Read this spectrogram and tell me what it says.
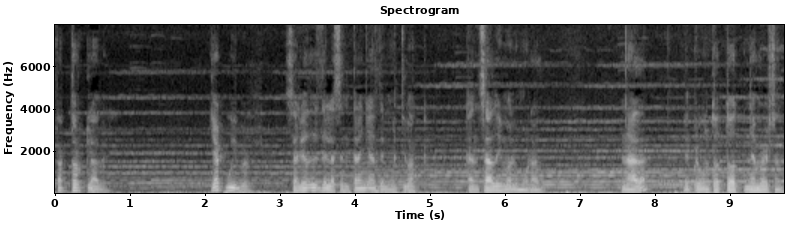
Factor clave. Jack Weaver salió desde las entrañas de Multivac, cansado y malhumorado. ¿Nada? le preguntó Todd Nemerson,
